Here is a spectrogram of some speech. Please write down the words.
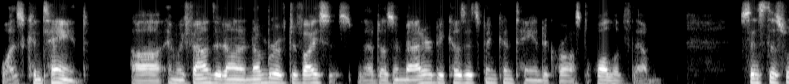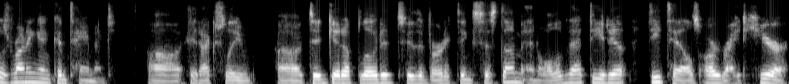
was contained. Uh, and we found it on a number of devices. But that doesn't matter because it's been contained across all of them. Since this was running in containment, uh, it actually uh, did get uploaded to the verdicting system, and all of that data details are right here.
